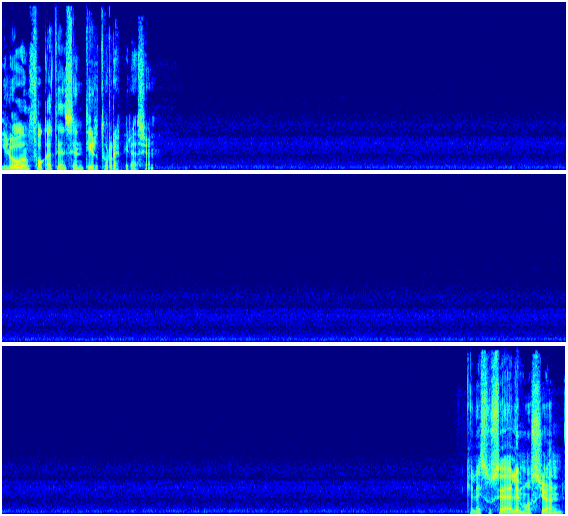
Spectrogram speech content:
y luego enfócate en sentir tu respiración. ¿Qué le sucede a la emoción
